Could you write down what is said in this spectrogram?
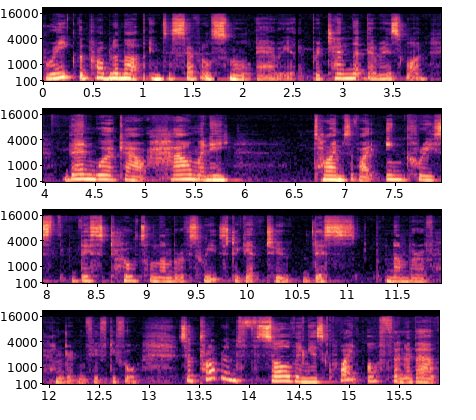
Break the problem up into several small areas. Pretend that there is one then work out how many times have I increased this total number of sweets to get to this number of 154. So problem solving is quite often about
